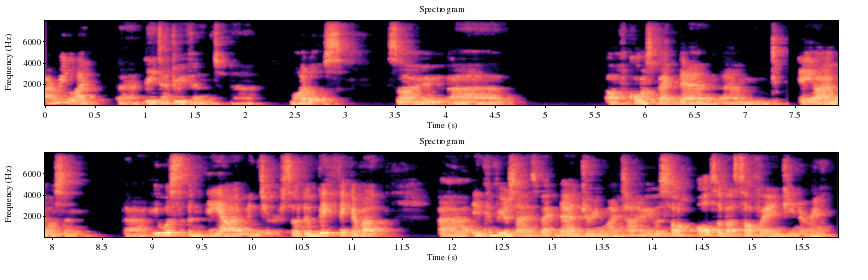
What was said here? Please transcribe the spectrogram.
I really like data-driven models. So, uh, of course, back then, um, AI wasn't, uh, it was an AI winter. So the big thing about uh, in computer science back then during my time, it was also about software engineering.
